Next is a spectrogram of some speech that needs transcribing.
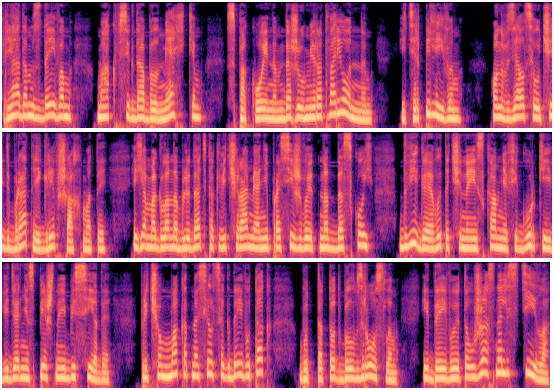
Рядом с Дэйвом Мак всегда был мягким, спокойным, даже умиротворенным и терпеливым. Он взялся учить брата игре в шахматы, и я могла наблюдать, как вечерами они просиживают над доской, двигая выточенные из камня фигурки и ведя неспешные беседы. Причем Мак относился к Дэйву так, будто тот был взрослым, и Дэйву это ужасно льстило.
